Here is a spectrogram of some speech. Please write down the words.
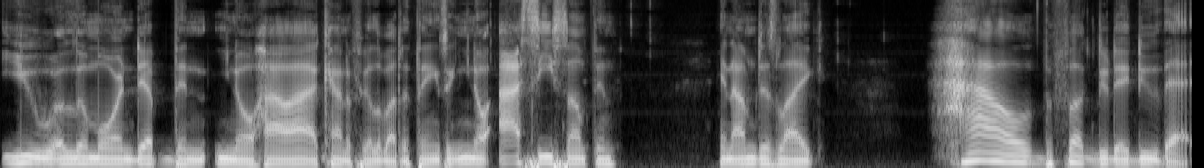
you a little more in depth than you know how I kind of feel about the things, and you know, I see something, and I'm just like, how the fuck do they do that?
